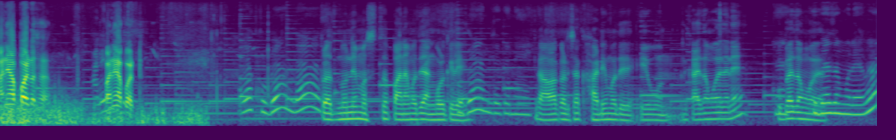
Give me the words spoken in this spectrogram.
आणि अपाट असा पाणी अपाट प्रज्ञूने मस्त पाण्यामध्ये आंघोळ केली. गावाकडच्या खाडीमध्ये येऊन. आणि काय जमवलं त्याने? खुब्या जमवल्या.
